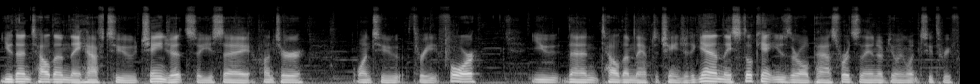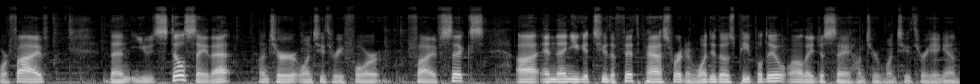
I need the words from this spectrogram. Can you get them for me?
You then tell them they have to change it. So you say hunter one two three four. You then tell them they have to change it again. They still can't use their old password, so they end up doing one two three four five. Then you still say that hunter one two three four five six uh, and then you get to the fifth password, and what do those people do? Well, they just say Hunter123 again.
